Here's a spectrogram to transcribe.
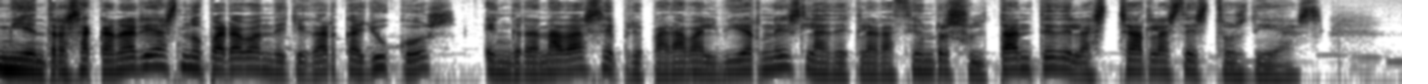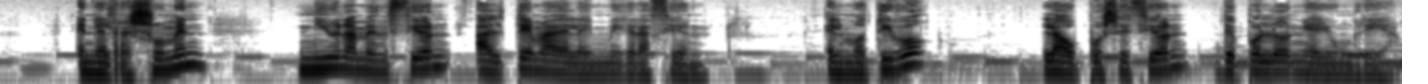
Mientras a Canarias no paraban de llegar cayucos, en Granada se preparaba el viernes la declaración resultante de las charlas de estos días. En el resumen, ni una mención al tema de la inmigración. El motivo, la oposición de Polonia y Hungría.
